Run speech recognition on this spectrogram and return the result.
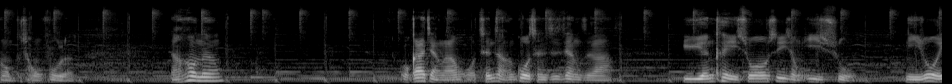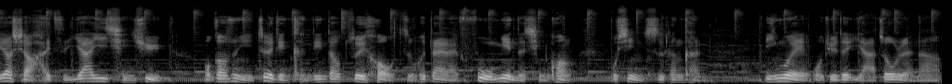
我不重复了。然后呢，我刚才讲了，我成长的过程是这样子啦。语言可以说是一种艺术。你如果要小孩子压抑情绪，我告诉你，这点肯定到最后只会带来负面的情况。不信你试看看。因为我觉得亚洲人啊，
